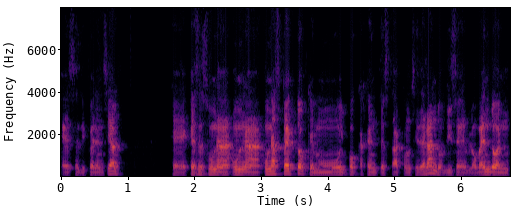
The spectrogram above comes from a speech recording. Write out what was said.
ese diferencial. Eh, que ese es una, un aspecto que muy poca gente está considerando. Dice, lo vendo en,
